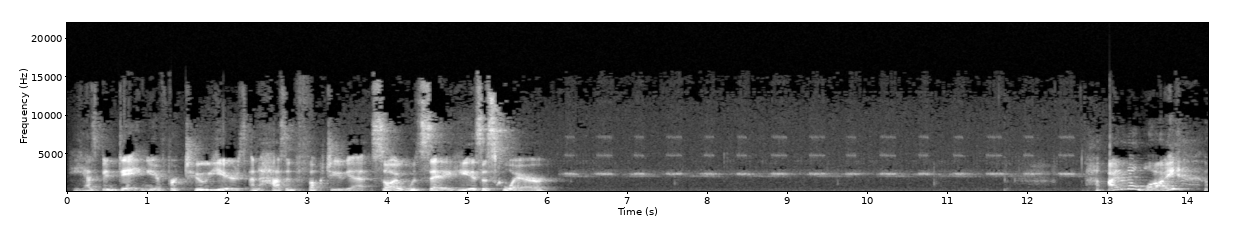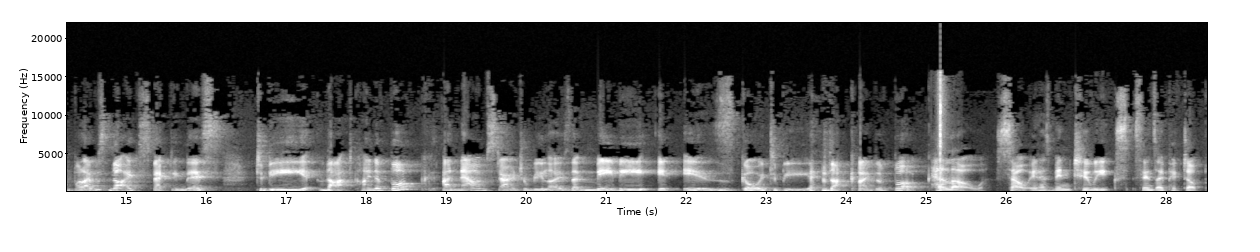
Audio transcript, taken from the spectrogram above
he has been dating you for two years and hasn't fucked you yet. So I would say he is a square. I don't know why, but I was not expecting this to be that kind of book. And now I'm starting to realize that maybe it is going to be that kind of book. Hello. So it has been two weeks since I picked up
